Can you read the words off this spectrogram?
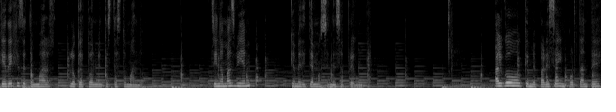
que dejes de tomar lo que actualmente estás tomando, sino más bien que meditemos en esa pregunta. Algo que me parece importante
